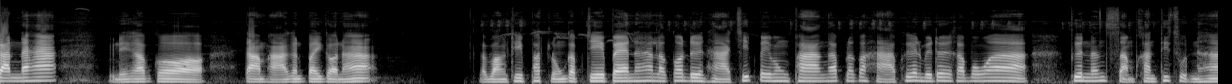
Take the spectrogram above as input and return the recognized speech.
กันนะฮะ อยู่นี่ครับก็ตามหากันไปก่อนนะฮะ ระหว่างที่พัดหลงกับเจแปนนะฮะ เราก็เดินหาชิดไปพางๆครับ แล้วก็หาเพื่อนไปด้วยครับ เพราะว่า พื่อนนั้นสำคัญที่สุดนะฮะ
